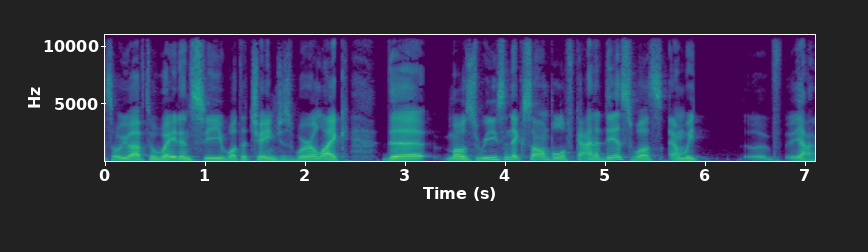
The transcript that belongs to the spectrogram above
so you have to wait and see what the changes were. Like the most recent example of kind of this was, and we, uh, yeah,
